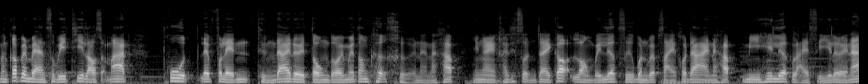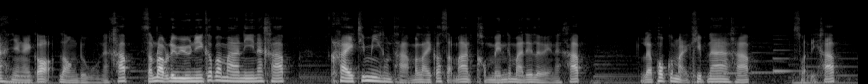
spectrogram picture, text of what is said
มันก็เป็นแบรนด์สวิสที่เราสามารถพูด reference ถึงได้โดยตรงโดยไม่ต้องเคอะเขินนะครับ ยังไงใครที่สนใจก็ลองไปเลือกซื้อบนเว็บไซต์เขาได้นะครับ มีให้เลือกหลายสีเลยนะ ยังไงก็ลองดูนะครับสำหรับรีวิวนี้ก็ประมาณนี้นะครับ ใครที่มีคำถามอะไรก็สามารถคอมเมนต์กันมาได้เลยนะครับ แล้วพบกันใหม่คลิปหน้าครับ สวัสดีครับ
